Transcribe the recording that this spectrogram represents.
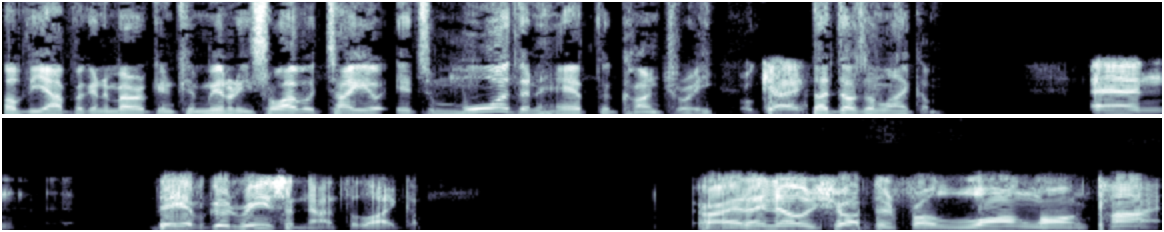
of the African American community. So I would tell you it's more than half the country Okay. that doesn't like him. and they have good reason not to like him. All right, I know Sharpton for a long, long time,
